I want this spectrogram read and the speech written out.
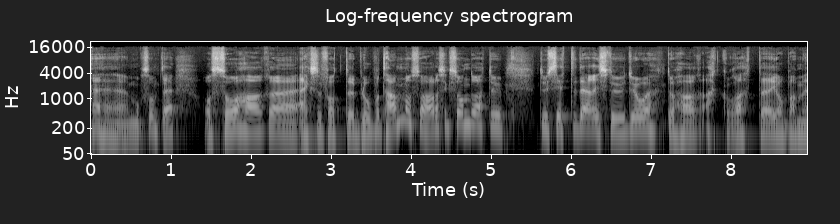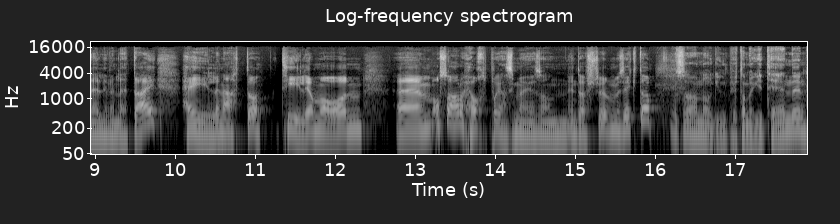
ja, morsomt det. Og så har uh, Axel fått eh, blod på tannen, og så har det seg sånn at du, du sitter der i studioet, du har akkurat uh, jobba med Live and Let Die hele natta. tidlig om morgenen. Um, og så har du hørt på ganske mye sånn industrial musikk. da Og så har noen putta noe i teen din.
